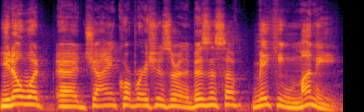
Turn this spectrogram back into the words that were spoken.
You know what uh, giant corporations are in the business of? Making money.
